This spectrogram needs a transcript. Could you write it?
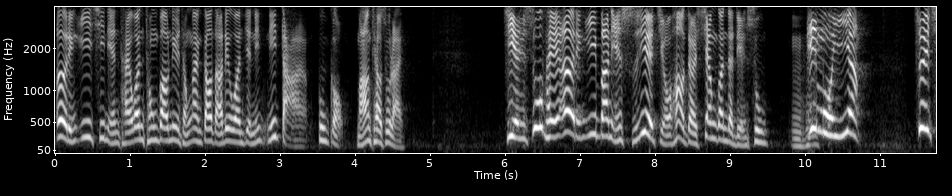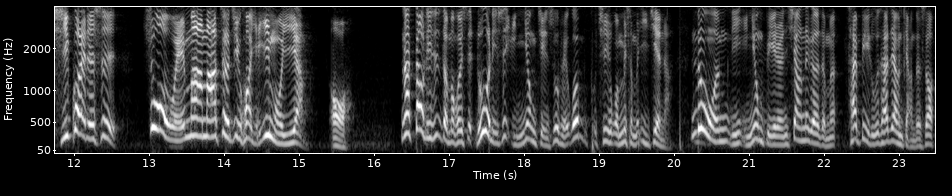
二零一七年台湾通报虐童案高达六万件，你你打 Google 马上跳出来，简书培二零一八年十月九号的相关的脸书，嗯，一模一样。最奇怪的是。作为妈妈这句话也一模一样哦。那到底是怎么回事？如果你是引用简书培，我其实我没什么意见呐。论文你引用别人，像那个什么蔡壁如他这样讲的时候，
